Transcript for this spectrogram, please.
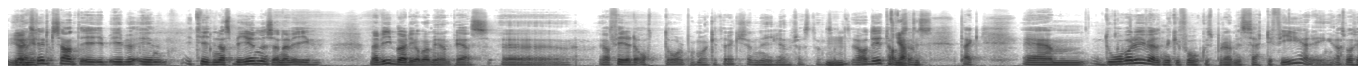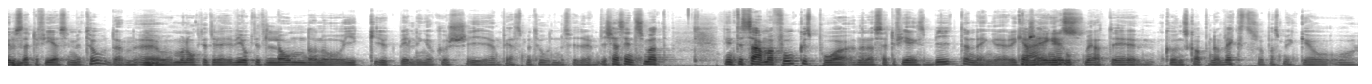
Det är ganska intressant i, i, i, i tidernas begynnelse när vi, när vi började jobba med NPS. Eh, jag firade åtta år på Market Direction nyligen förresten. Mm. Att, ja, det är ett tag sedan. Grattis. Ehm, då var det ju väldigt mycket fokus på det här med certifiering. Alltså man skulle Mm. certifiera sig i metoden. Mm. Och man åkte till, vi åkte till London och gick utbildning och kurs i NPS-metoden och så vidare. Det känns inte som att det är inte samma fokus på den här certifieringsbiten längre. Det kanske Nej, hänger ihop med att det, kunskapen har växt så pass mycket. Och, och,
